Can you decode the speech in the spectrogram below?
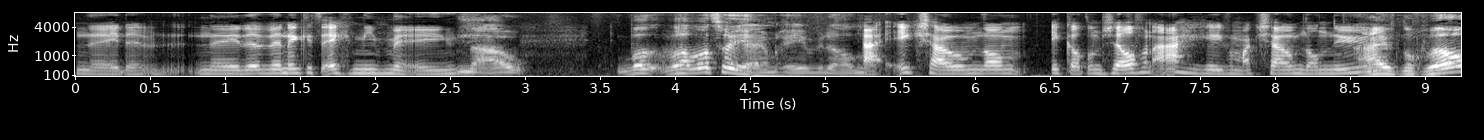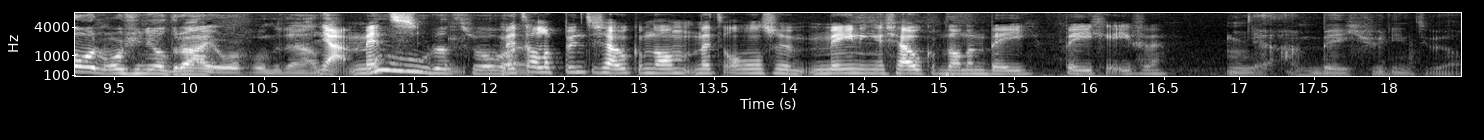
Nee, daar, nee, daar ben ik het echt niet mee eens. Nou, wat, wat, wat zou jij hem geven dan? Ja, ik zou hem dan... Ik had hem zelf een A gegeven, maar ik zou hem dan nu... Hij heeft nog wel een origineel draaiorgel inderdaad. Ja, met- Oeh, dat is wel. Met alle punten zou ik hem dan... Met al onze meningen zou ik hem dan een B, B geven. Ja, een beetje verdient hij wel.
